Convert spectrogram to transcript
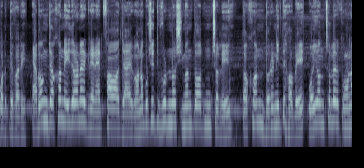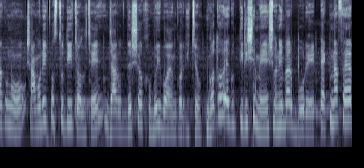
করতে পারে এবং যখন এই ধরনের গ্রেনেড পাওয়া যায় গণবসতিপূর্ণ সীমান্ত অঞ্চলে, তখন ধরে নিতে হবে ওই অঞ্চলের কোনো না কোনো সামরিক প্রস্তুতি চলছে যার উদ্দেশ্য খুবই ভয়ঙ্কর কিছু। গত একত্রিশে মে, শনিবার ভোরে টেকনাফের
